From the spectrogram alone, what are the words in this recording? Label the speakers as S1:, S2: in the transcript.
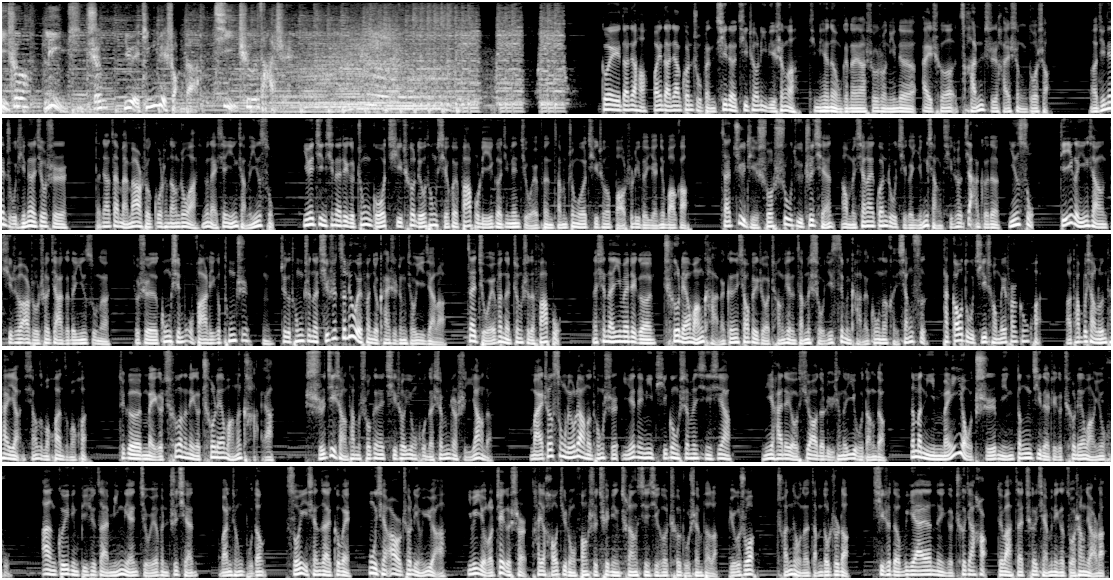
S1: 汽车立体声，越听越爽的汽车杂志。
S2: 各位大家好，欢迎大家关注本期的汽车立体声啊。今天呢，我跟大家说说您的爱车残值还剩多少啊？今天主题呢就是大家在买卖二手过程当中啊，有哪些影响的因素？因为近期呢，这个中国汽车流通协会发布了一个今年九月份咱们中国汽车保值率的研究报告。在具体说数据之前啊，我们先来关注几个影响汽车价格的因素。第一个影响汽车二手车价格的因素呢，就是工信部发了一个通知。嗯，这个通知呢，其实自六月份就开始征求意见了，在九月份呢正式的发布。那现在因为这个车联网卡呢，跟消费者常见的咱们手机 SIM 卡的功能很相似，它高度集成，没法更换。啊，它不像轮胎一样，想怎么换怎么换。这个每个车的那个车联网的卡呀，实际上他们说跟那汽车用户的身份证是一样的。买车送流量的同时，也得你提供身份信息啊，你还得有需要的履行的义务等等。那么你没有实名登记的这个车联网用户，按规定必须在明年九月份之前完成补登。所以现在各位，目前二手车领域啊，因为有了这个事儿，它有好几种方式确定车辆信息和车主身份了，比如说。传统的咱们都知道，汽车的 VIN 那个车架号，对吧？在车前面那个左上角的，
